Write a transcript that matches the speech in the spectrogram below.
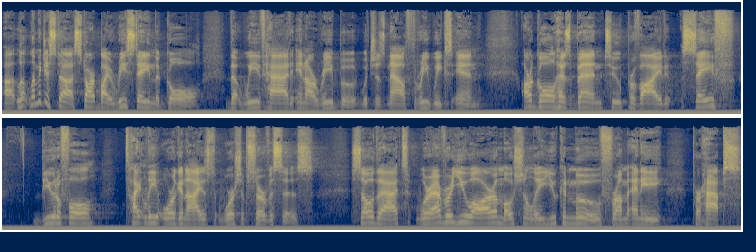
uh, let, let, me just uh, start by restating the goal that we've had in our reboot, which is now three weeks in. Our goal has been to provide safe, beautiful, tightly organized worship services so that wherever you are emotionally, you can move from any perhaps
